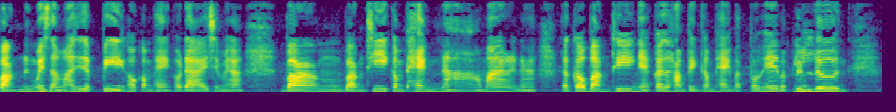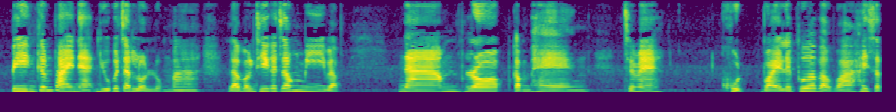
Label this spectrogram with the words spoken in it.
ฝั่งหนึ่งไม่สามารถที่จะปีนเข้ากำแพงเขาได้ใช่ไหมคะบางบางที่กำแพงหนามากเลยนะ แล้วก็บางที่เนี่ยก็จะทำเป็นกำแพงแบบประเภทแบบลื่นๆ ปีนขึ้นไปเนี่ยยูก็จะหล่นลงมา แล้วบางที่ก็ต้องมีแบบน้ำรอบกำแพงใช่ไหมขุดไว้เลยเพื่อแบบว่าให้ศั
